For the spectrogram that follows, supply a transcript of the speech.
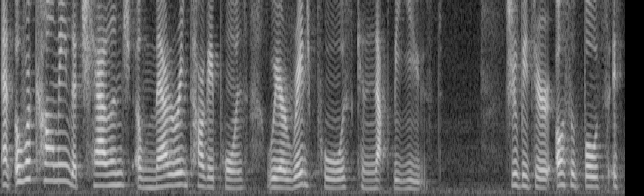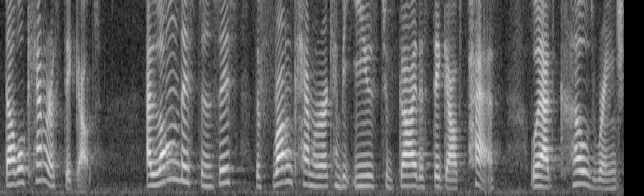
and overcoming the challenge of measuring target points where range poles cannot be used. Jupiter also boasts its double camera stakeout. At long distances, the front camera can be used to guide the stakeout path, while at close range,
